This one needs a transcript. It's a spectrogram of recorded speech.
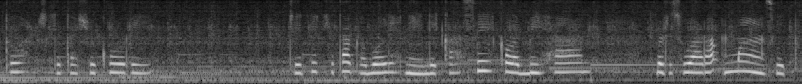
itu harus kita syukuri jadi kita gak boleh nih dikasih kelebihan bersuara emas gitu.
